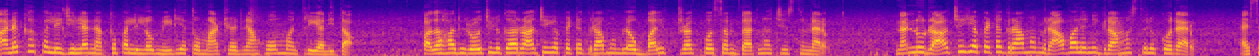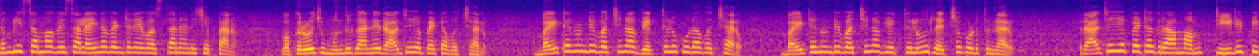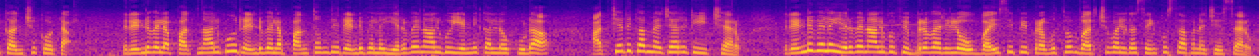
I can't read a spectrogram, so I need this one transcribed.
అనకాపల్లి జిల్లా నక్కపల్లిలో మీడియాతో మాట్లాడిన హోంమంత్రి అనిత. పదహారు రోజులుగా రాజయ్యపేట గ్రామంలో బల్క్ డ్రగ్ కోసం ధర్నా చేస్తున్నారు. నన్ను రాజయ్యపేట గ్రామం రావాలని గ్రామస్తులు కోరారు. అసెంబ్లీ సమావేశాలైన వెంటనే వస్తానని చెప్పాను. ఒకరోజు ముందుగానే రాజయ్యపేట వచ్చాను. బయట నుండి వచ్చిన వ్యక్తులు కూడా వచ్చారు. బయట నుండి వచ్చిన వ్యక్తులు రెచ్చగొడుతున్నారు. రాజయ్యపేట గ్రామం టీడీపీ కంచుకోట. రెండు వేల పద్నాలుగు రెండు వేల పంతొమ్మిది రెండు వేల ఇరవై నాలుగు ఎన్నికల్లో కూడా అత్యధిక మెజారిటీ ఇచ్చారు. రెండు వేల ఇరవై నాలుగు ఫిబ్రవరిలో వైసీపీ ప్రభుత్వం వర్చువల్గా శంకుస్థాపన చేశారు.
